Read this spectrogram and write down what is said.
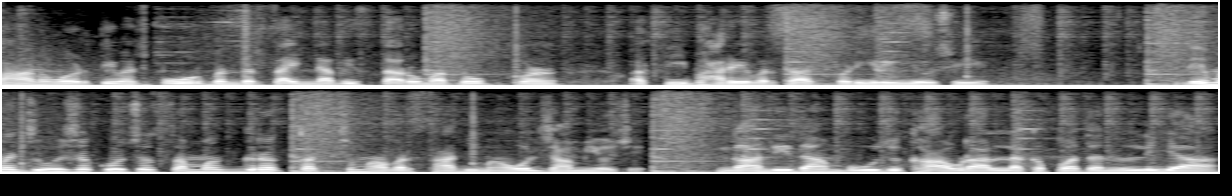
ભાણવડ તેમજ પોરબંદર સાઈડના વિસ્તારોમાં તો પણ અતિ ભારે વરસાદ પડી રહ્યો છે. તેમજ જોઈ શકો છો સમગ્ર કચ્છમાં વરસાદી માહોલ જામ્યો છે. ગાંધીધામ, ભુજ, ખાવડા, લખપત, નલિયા,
